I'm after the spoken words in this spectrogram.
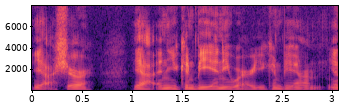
Yeah, sure yeah, and you can be anywhere. You can be on, you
